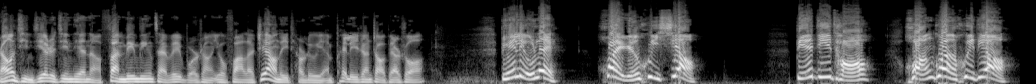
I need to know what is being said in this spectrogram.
然后紧接着今天呢，范冰冰在微博上又发了这样的一条留言，配了一张照片，说：“别流泪，坏人会笑；别低头，皇冠会掉。”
